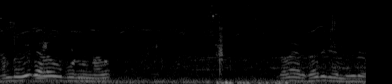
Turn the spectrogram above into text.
நம்ம வீட்டு அளவுக்கு போடணும்னாலும். தொள்ளாயிரம் சதுரடி நம்ம வீடு.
